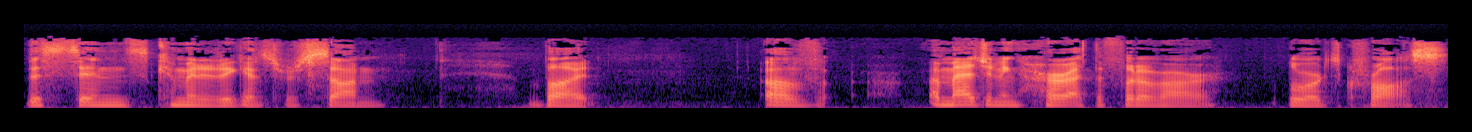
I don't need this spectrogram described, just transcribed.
the sins committed against her son, but of imagining her at the foot of our Lord's cross,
